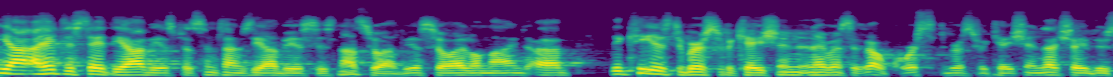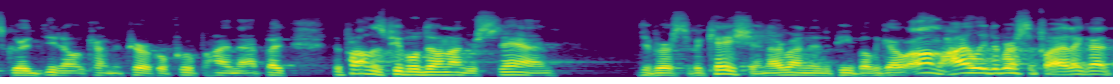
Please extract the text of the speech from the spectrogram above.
Yeah, I hate to state the obvious, but sometimes the obvious is not so obvious, so I don't mind. Uh, the key is diversification, and everyone says, "Oh, of course, diversification." Actually, there's good, you know, kind of empirical proof behind that. But the problem is people don't understand diversification. I run into people that go, "Oh, I'm highly diversified. I got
